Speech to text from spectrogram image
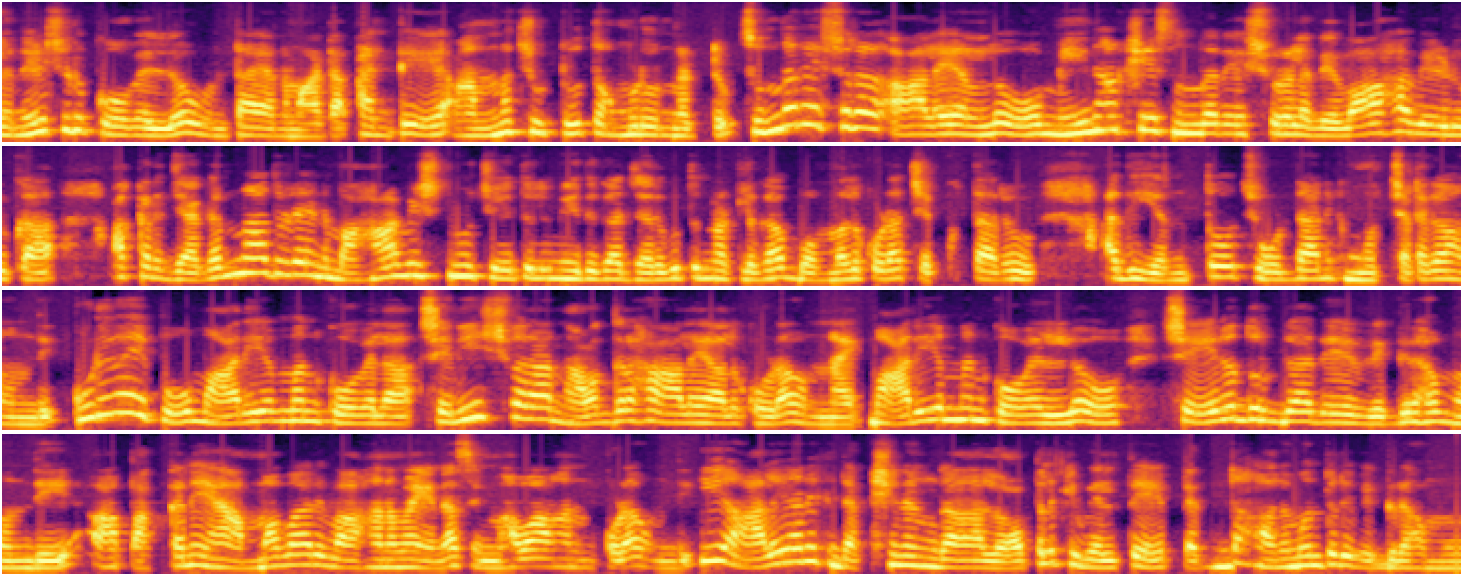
గణేశుడు కోవెల్లో ఉంటాయన్నమాట. అంటే అన్న చుట్టూ తమ్ముడు ఉన్నట్టు సుందరేశ్వర ఆలయంలో మీనాక్షి సుందరేశ్వరుల వివాహ వేడుక అక్కడ జగన్నాథుడైన మహావిష్ణువు చేతుల మీదుగా జరుగుతున్నట్లుగా బొమ్మలు కూడా చెక్కుతారు. అది ఎంతో చూడడానికి ముచ్చటగా ఉంది. కుడివైపు మారియమ్మన్ కోవెల శనీశ్వర నవగ్రహ ఆలయాలు కూడా ఉన్నాయి. మారియమ్మన్ కోవెల్లో శయన దుర్గాదేవి విగ్రహం ఉంది. ఆ పక్కనే అమ్మవారి వాహనమైన సింహవాహనం కూడా ఉంది. ఈ ఆలయానికి దక్షిణంగా లోపలికి వెళ్తే పెద్ద హనుమంతుడి విగ్రహము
